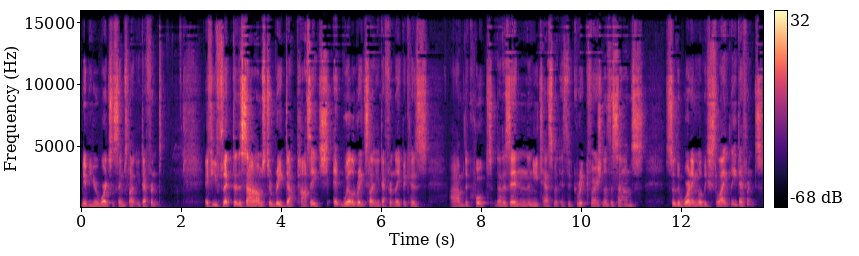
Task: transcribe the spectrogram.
Maybe your words will seem slightly different. If you flick to the Psalms to read that passage, it will read slightly differently because um, the quote that is in the New Testament is the Greek version of the Psalms, so the wording will be slightly different,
